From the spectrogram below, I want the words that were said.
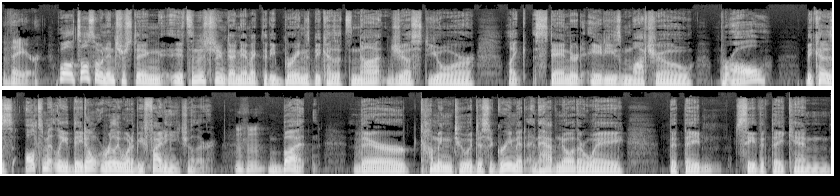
there. Well, it's also an interesting it's an interesting dynamic that he brings because it's not just your like standard 80s macho brawl because ultimately they don't really want to be fighting each other. But they're coming to a disagreement and have no other way that they see that they can,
